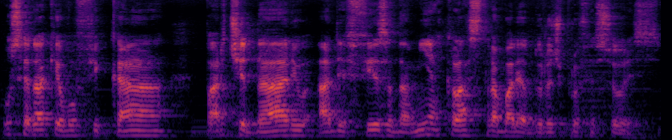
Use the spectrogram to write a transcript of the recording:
ou será que eu vou ficar partidário à defesa da minha classe trabalhadora de professores?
